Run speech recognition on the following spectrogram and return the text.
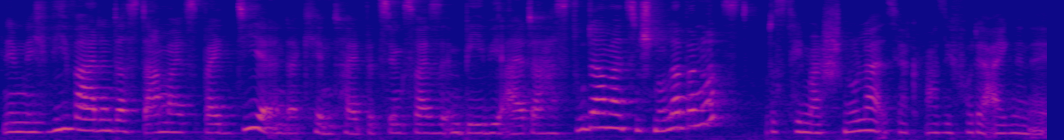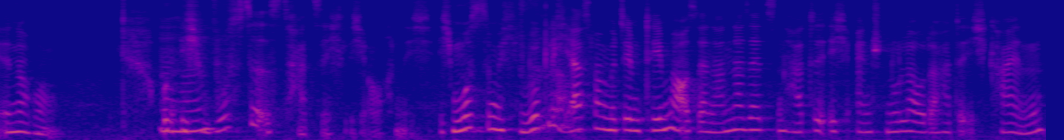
nämlich wie war denn das damals bei dir in der Kindheit bzw. im Babyalter? Hast du damals einen Schnuller benutzt? Das Thema Schnuller ist ja quasi vor der eigenen Erinnerung. Und mhm. ich wusste es tatsächlich auch nicht. Ich musste mich wirklich ja. erstmal mit dem Thema auseinandersetzen, hatte ich einen Schnuller oder hatte ich keinen.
